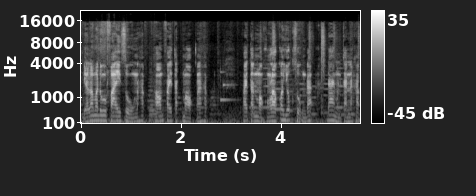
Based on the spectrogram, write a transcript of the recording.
เดี๋ยวเรามาดูไฟสูงนะครับ พร้อมไฟตัดหมอกนะครับ ไฟตัดหมอกของเราก็ยกสูงได้ได้เหมือนกันนะครับ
